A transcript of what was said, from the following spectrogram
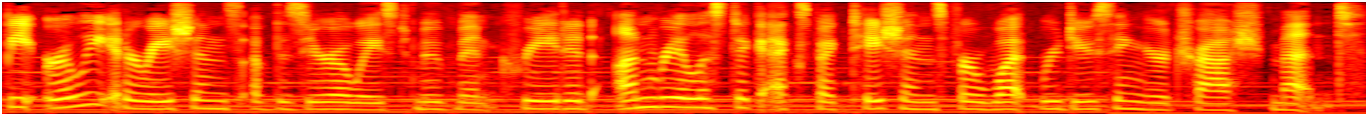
the early iterations of the zero waste movement created unrealistic expectations for what reducing your trash meant.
